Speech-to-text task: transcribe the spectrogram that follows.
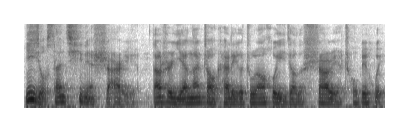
一九三七年十二月，当时延安召开了一个中央会议，叫做十二月筹备会。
